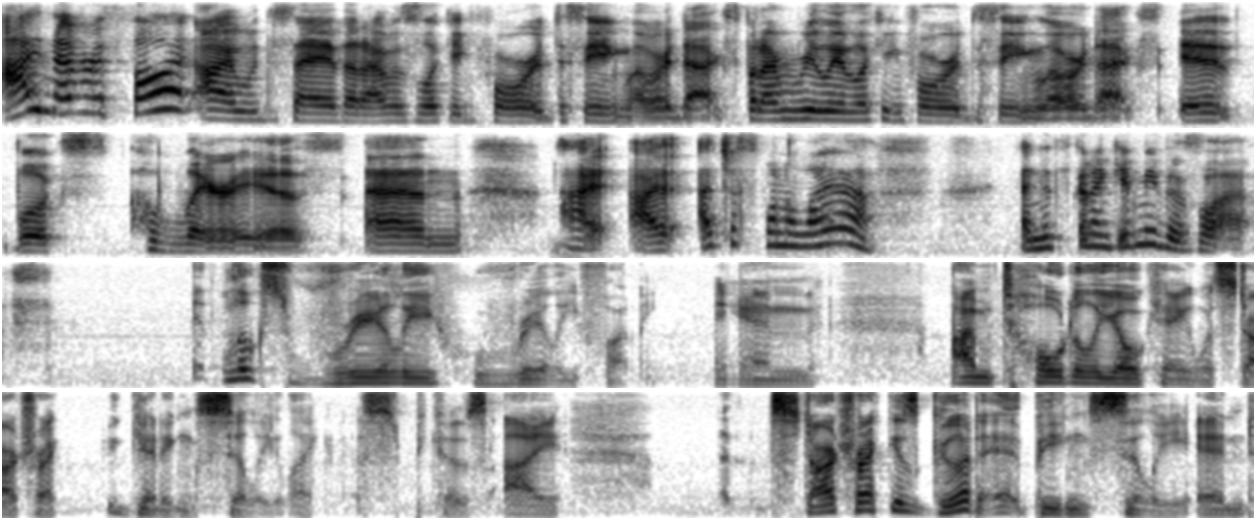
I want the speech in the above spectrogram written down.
I never thought I would say that I was looking forward to seeing Lower Decks, but I'm really looking forward to seeing Lower Decks. It looks hilarious and I I, I just want to laugh. and it's going to give me those laughs. It looks really, really funny. And I'm totally okay with Star Trek getting silly like this because I. Star Trek is good at being silly and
